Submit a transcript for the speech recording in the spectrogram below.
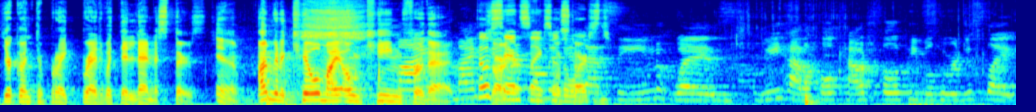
You're going to break bread with the Lannisters. Ew. I'm going to kill my own king for that. my Those Sorry. sand snakes are the worst. That scene was we had a whole couch full of people who were just like,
